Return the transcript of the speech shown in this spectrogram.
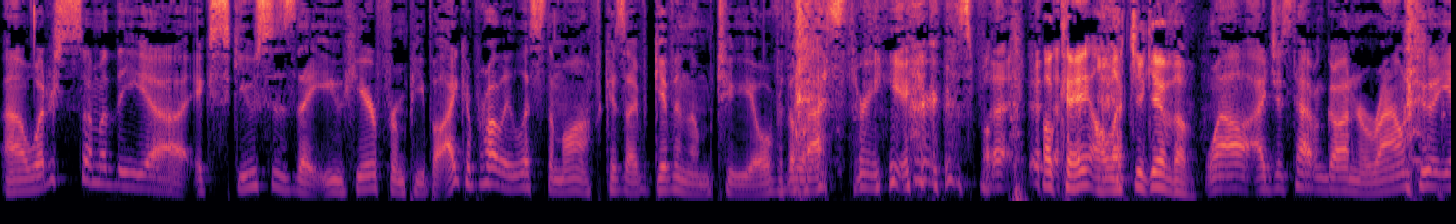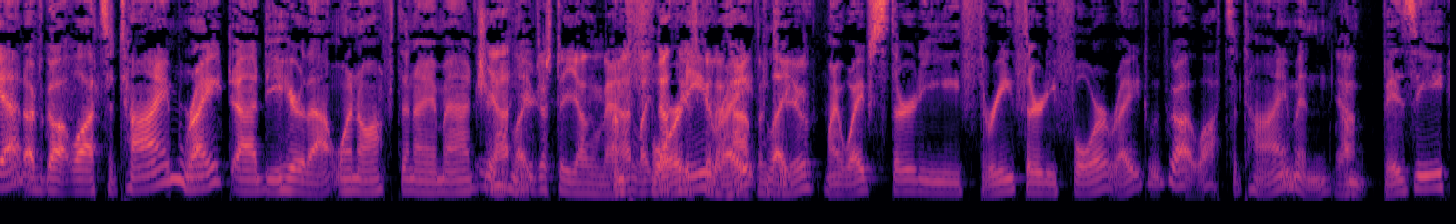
Uh, what are some of the uh, excuses that you hear from people? I could probably list them off because I've given them to you over the last three years. But Okay, I'll let you give them. well, I just haven't gotten around to it yet. I've got lots of time, right? Uh, do you hear that one often? I imagine. Yeah, you're just a young man. I'm Like, 40, nothing's right? like you. my wife's 33, 34, right? We've got lots of time, and Yeah. I'm busy.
